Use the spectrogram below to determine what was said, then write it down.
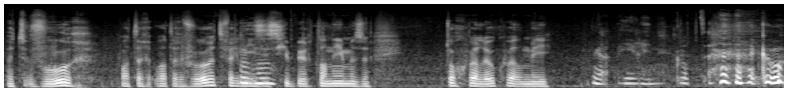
het voor. Wat er, wat er voor het verlies Mhm. is gebeurd, dan nemen ze toch wel ook wel mee. Ja, hierin. Klopt. Goed.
